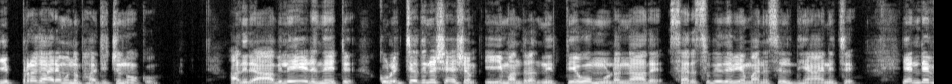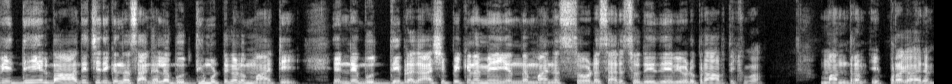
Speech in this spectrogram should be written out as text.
ഇപ്രകാരം ഒന്ന് ഭജിച്ചു നോക്കൂ. അതിരാവിലെ എഴുന്നേറ്റ് കുളിച്ചതിനു ശേഷം ഈ മന്ത്രം നിത്യവും മുടങ്ങാതെ സരസ്വതി ദേവിയെ മനസ്സിൽ ധ്യാനിച്ച് എന്റെ വിദ്യയിൽ ബാധിച്ചിരിക്കുന്ന സകല ബുദ്ധിമുട്ടുകളും മാറ്റി എന്റെ ബുദ്ധി പ്രകാശിപ്പിക്കണമേ എന്ന് മനസ്സോടെ സരസ്വതി ദേവിയോട് പ്രാർത്ഥിക്കുക. മന്ത്രം ഇപ്രകാരം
